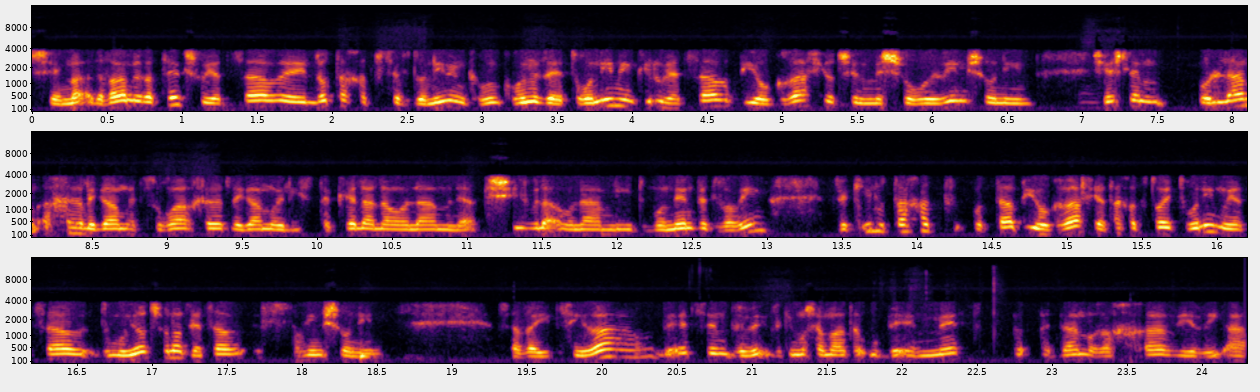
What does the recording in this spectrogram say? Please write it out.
שהדבר המרתק שהוא יצר אה, לא תחת פסבדונימים, קוראים, קוראים לזה הטרונימים, כאילו יצר ביוגרפיות של משוררים שונים, שיש להם עולם אחר לגמרי, צורה אחרת לגמרי, להסתכל על העולם, להקשיב לעולם, להתבונן בדברים, וכאילו תחת אותה ביוגרפיה, תחת אותו הטרונים, הוא יצר דמויות שונות ויצר ספרים שונים. עכשיו, היצירה בעצם, וכמו שאמרת, הוא באמת אדם רחב יריעה,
